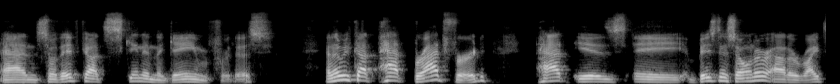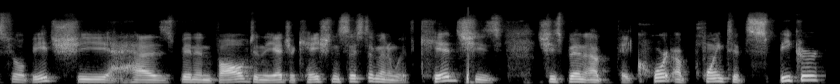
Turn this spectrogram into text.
And so they've got skin in the game for this. And then we've got Pat Bradford, Pat is a business owner out of Wrightsville Beach. She has been involved in the education system and with kids. She's she's been a, a court appointed speaker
